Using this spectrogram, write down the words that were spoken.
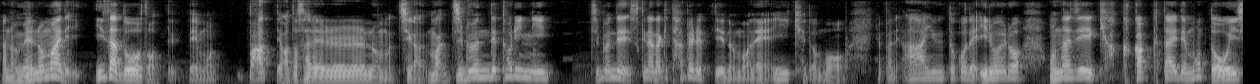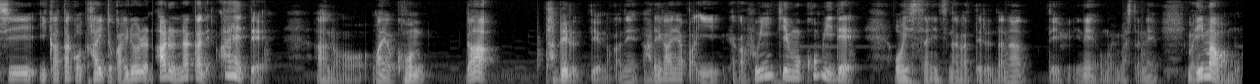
あの、目の前でいざどうぞって言って、もう、バーって渡されるのも違う。まあ、自分で取りに自分で好きなだけ食べるっていうのもね、いいけども、やっぱね、ああいうとこでいろいろ同じ価格帯でもっと美味しいイカタコ貝とかいろいろある中で、あえて、あの、マヨコンが食べるっていうのがね、あれがやっぱいい。だから雰囲気も込みで美味しさにつながってるんだなっていうふうにね、思いましたね。まあ、今はもう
